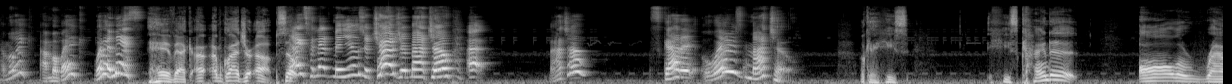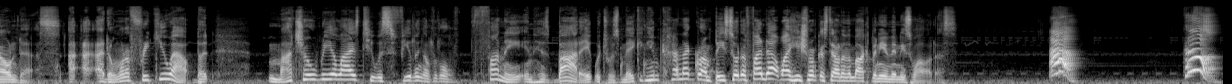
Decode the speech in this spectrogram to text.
I'm awake! I'm awake! I'm awake! What I miss? Hey, Vac, I- I'm glad you're up. So, Thanks for letting me use your charger, Macho! Uh, Macho? Scotty, where's Macho? okay, he's he's kind of all around us. I, I- don't want to freak you out, but Macho realized he was feeling a little funny in his body, which was making him kind of grumpy. So to find out why he shrunk us down to the Mach Mini and then he swallowed us. Oh! Cool!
